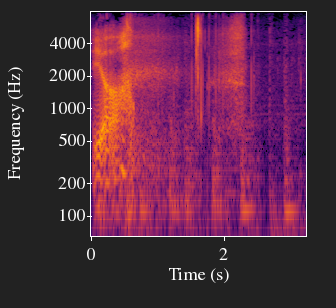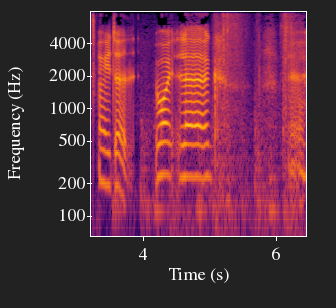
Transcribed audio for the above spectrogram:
yeah. I did right leg. Yeah.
